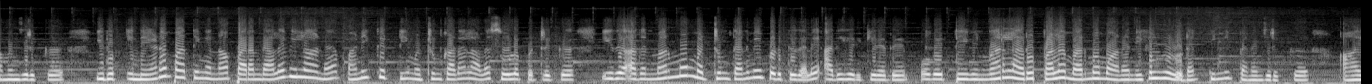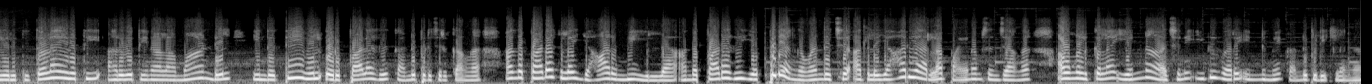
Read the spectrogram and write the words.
அமைஞ்சிருக்கு. இது இந்த இடம் பார்த்தீங்கன்னா பரந்த அளவிலான பனிக்கட்டி மற்றும் கடலால சூழப்பட்டிருக்கு. இது அதன் மர்மம் மற்றும் தனிமைப்படுத்துதலை அதிகரிக்கிறது. ஓவெட் தீவின் வரலாறு பல மர்மமான நிகழ்வுகளுடன் பின்னி பிணைஞ்சிருக்கு. ஆயிரத்தி தொள்ளாயிரத்தி அறுபத்தி நாலாம் ஆண்டில் இந்த தீவில் ஒரு படகு கண்டுபிடிச்சிருக்காங்க. அந்த படகுல யாருமே இல்லை. அந்த படகு எப்படி அங்க வந்துச்சு? அதுல யார் யாரெல்லாம் பயணம் செஞ்சாங்க? அவங்களுக்கெல்லாம் என்ன ஆச்சுன்னு இதுவரை இன்னுமே கண்டுபிடிக்கலங்க.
